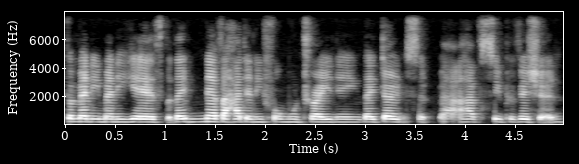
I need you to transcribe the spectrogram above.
for many, many years, but they've never had any formal training, they don't have supervision,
